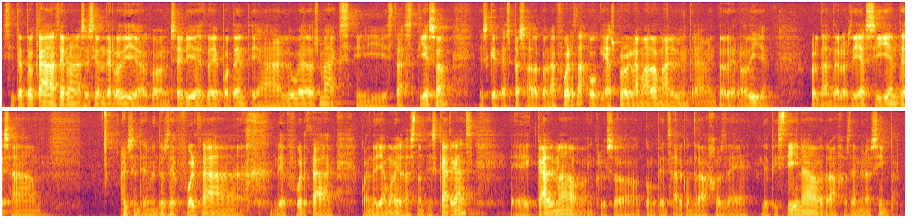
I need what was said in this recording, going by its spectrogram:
Si te toca hacer una sesión de rodillo con series de potencia al V2 Max y estás tieso, es que te has pasado con la fuerza o que has programado mal el entrenamiento de rodillo. Por tanto, los días siguientes a, los entrenamientos de fuerza, de fuerza cuando ya mueves bastantes cargas, eh, calma o incluso compensar con trabajos de, de piscina o trabajos de menos impacto.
